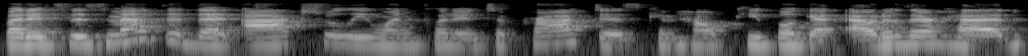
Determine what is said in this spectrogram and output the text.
But it's this method that actually, when put into practice, can help people get out of their head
